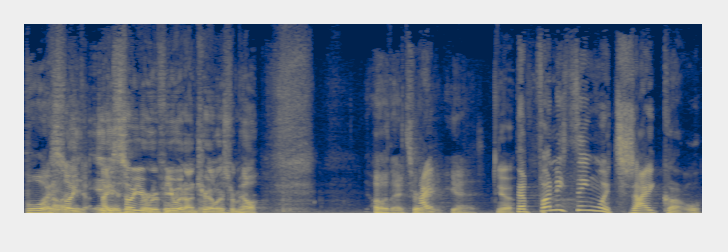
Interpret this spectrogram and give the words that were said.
Boy, I saw, it- you, it I saw you review it on Trailers from Hell. oh, that's right, yes. Yeah. The funny thing with Psycho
